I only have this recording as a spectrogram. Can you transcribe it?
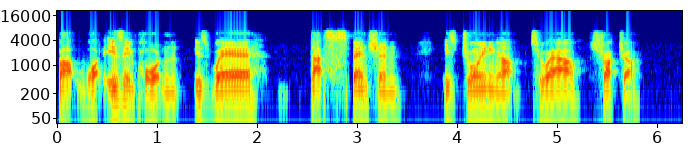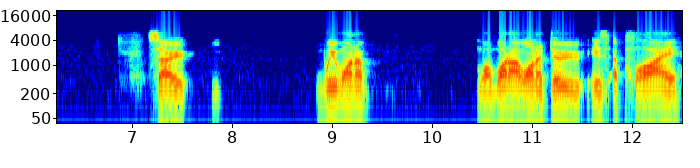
But what is important is where that suspension is joining up to our structure. So we want to, well, what I want to do is apply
